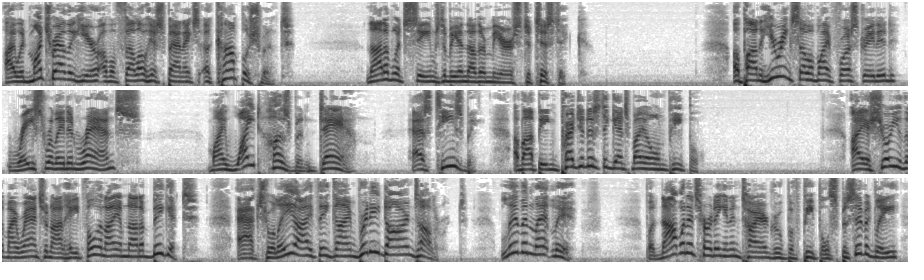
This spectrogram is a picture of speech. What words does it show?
I would much rather hear of a fellow Hispanic's accomplishment, not of what seems to be another mere statistic. Upon hearing some of my frustrated, race-related rants, my white husband, Dan, has teased me about being prejudiced against my own people. I assure you that my rants are not hateful and I am not a bigot. Actually, I think I'm pretty darn tolerant. Live and let live. But not when it's hurting an entire group of people, specifically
